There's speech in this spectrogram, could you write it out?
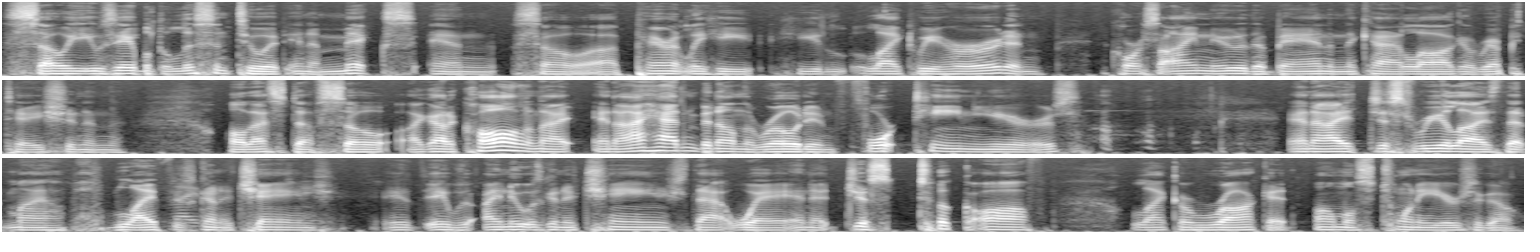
So he was able to listen to it in a mix, and so uh, apparently he he liked we heard, and of course I knew the band and the catalog, the reputation, and the, all that stuff. So I got a call, and I and I hadn't been on the road in 14 years, and I just realized that my life was going to change. It, it was, I knew it was going to change that way, and it just took off like a rocket almost 20 years ago.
